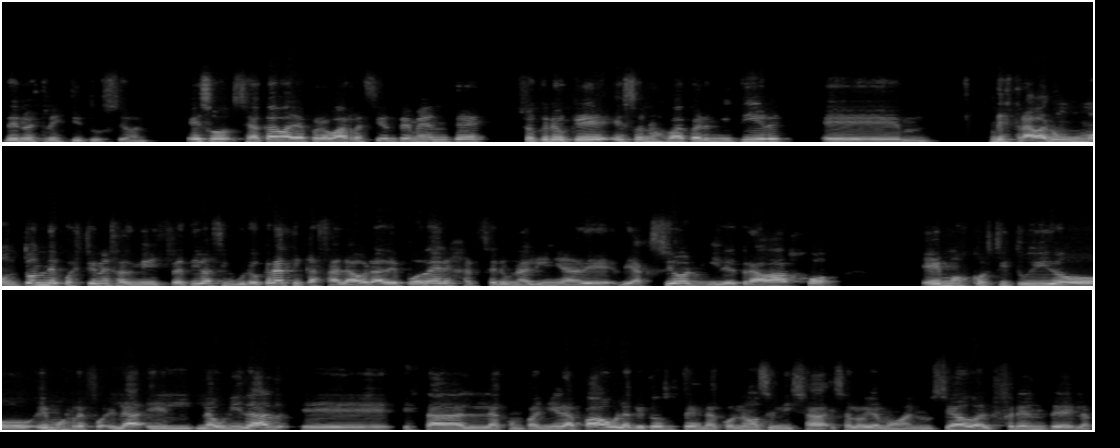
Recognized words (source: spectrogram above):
de nuestra institución. Eso se acaba de aprobar recientemente, yo creo que eso nos va a permitir eh, destrabar un montón de cuestiones administrativas y burocráticas a la hora de poder ejercer una línea de, acción y de trabajo. Hemos constituido, hemos la, la unidad, eh, está la compañera Paula, que todos ustedes la conocen y ya, ya lo habíamos anunciado, al frente, la,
